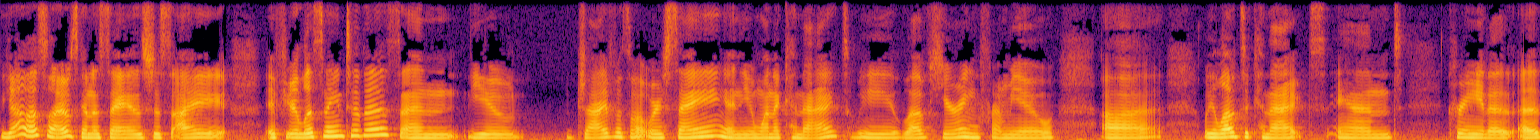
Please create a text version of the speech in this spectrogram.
Yeah, that's what I was going to say. Is just I, if you're listening to this and you jive with what we're saying and you want to connect, we love hearing from you. Uh, we love to connect and create a, a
